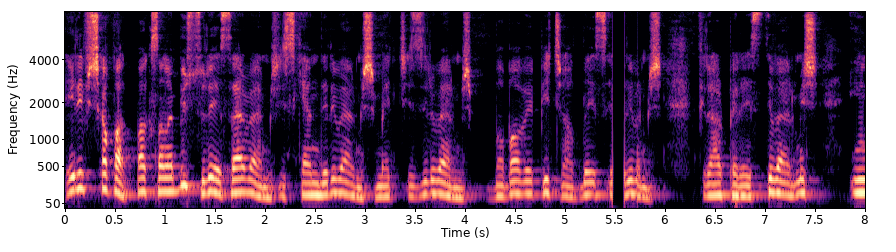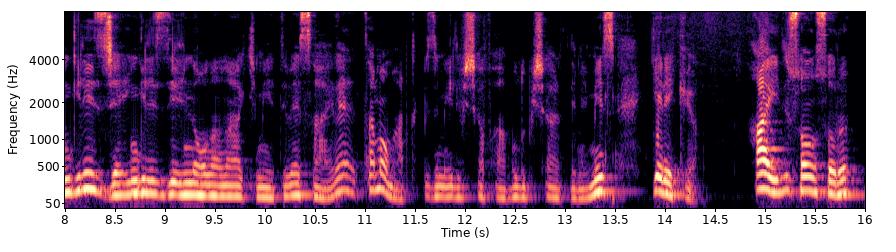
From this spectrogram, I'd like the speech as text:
Elif Şafak. Bak sana bir sürü eser vermiş İskender'i vermiş Medcezir'i vermiş Baba ve Piç adlı eseri vermiş Firar Perest'i vermiş İngilizce İngiliz diline olan hakimiyeti vesaire tamam artık bizim Elif Şafak'ı bulup işaretlememiz gerekiyor. Haydi son soru.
